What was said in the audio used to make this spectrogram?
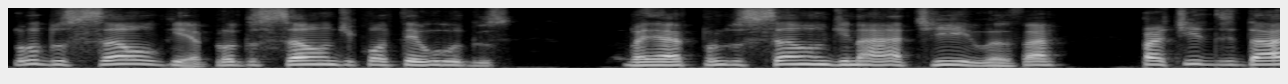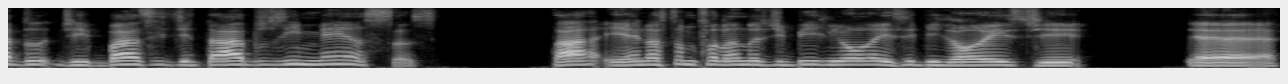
produção, que é produção de conteúdos, é produção de narrativas, tá? a partir de, dado, de base de dados imensas. Tá? E aí nós estamos falando de bilhões e bilhões de, é,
